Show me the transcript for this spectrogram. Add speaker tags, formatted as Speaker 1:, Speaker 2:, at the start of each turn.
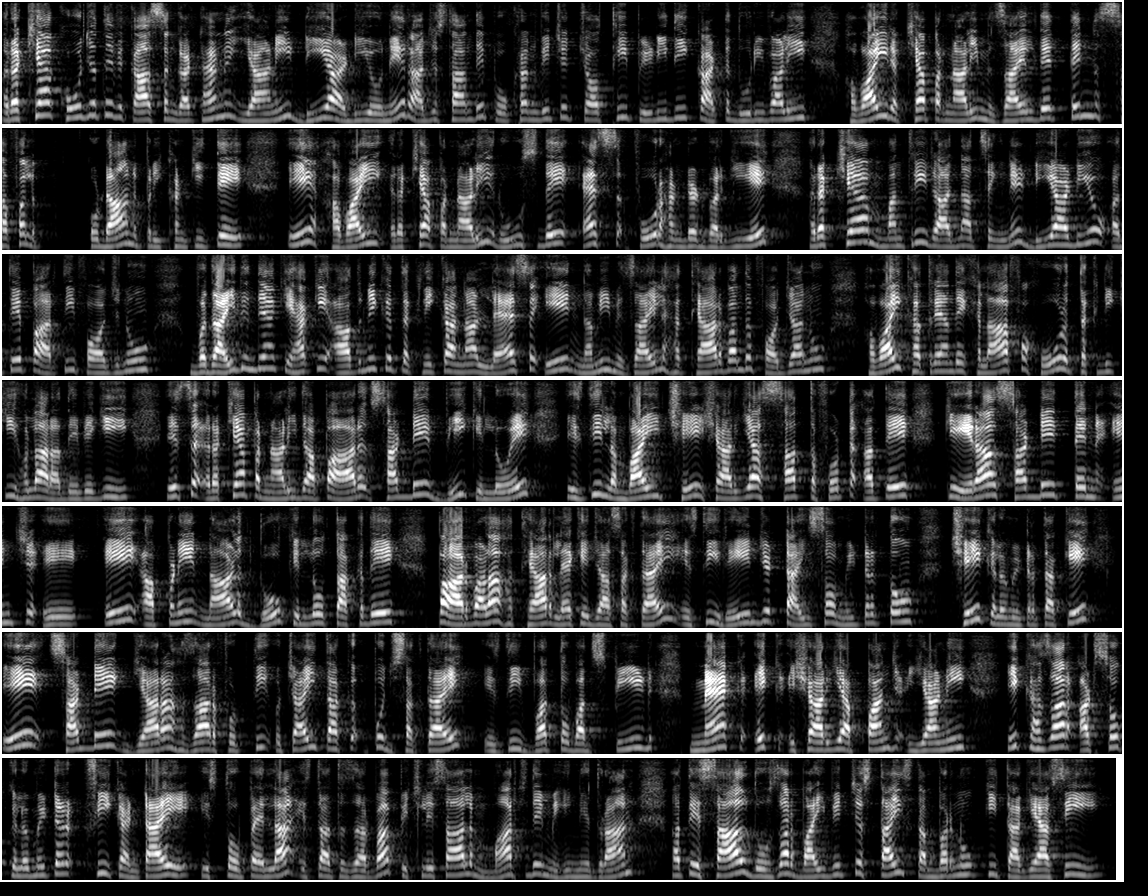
Speaker 1: ਰੱਖਿਆ ਖੋਜ ਅਤੇ ਵਿਕਾਸ ਸੰਗਠਨ ਯਾਨੀ DRDO ਨੇ ਰਾਜਸਥਾਨ ਦੇ ਪੋਖਰਨ ਵਿੱਚ ਚੌਥੀ ਪੀੜ੍ਹੀ ਦੀ ਘੱਟ ਦੂਰੀ ਵਾਲੀ ਹਵਾਈ ਰੱਖਿਆ ਪ੍ਰਣਾਲੀ ਮਿਜ਼ਾਈਲ ਦੇ ਤਿੰਨ ਸਫਲ ਉਡਾਨ ਪ੍ਰੀਖਣ ਕੀਤੇ। ਇਹ ਹਵਾਈ ਰੱਖਿਆ ਪ੍ਰਣਾਲੀ ਰੂਸ ਦੇ S400 ਵਰਗੀ ਏ ਰੱਖਿਆ ਮੰਤਰੀ ਰਾਜਨਾਥ ਸਿੰਘ ਨੇ DRDO ਅਤੇ ਭਾਰਤੀ ਫੌਜ ਨੂੰ ਵਧਾਈ ਦਿੰਦਿਆਂ ਕਿਹਾ ਕਿ ਆਧੁਨਿਕ ਤਕਨੀਕਾਂ ਨਾਲ ਲੈਸ ਇਹ ਨਵੀਂ ਮਿਜ਼ਾਈਲ ਹਥਿਆਰਬੰਦ ਫੌਜਾਂ ਨੂੰ ਹਵਾਈ ਖਤਰਿਆਂ ਦੇ ਖਿਲਾਫ ਹੋਰ ਤਕਨੀਕੀ ਹੁਲਾਰਾ ਦੇਵੇਗੀ। ਇਸ ਰੱਖਿਆ ਪ੍ਰਣਾਲੀ ਦਾ ਭਾਰ 20.5 ਕਿਲੋ ਏ। ਇਸ ਦੀ ਲੰਬਾਈ 6.7 ਫੁੱਟ ਅਤੇ ਘੇਰਾ 3.5 ਇੰਚ ਏ। ਇਹ ਆਪਣੇ ਨਾਲ 2 ਕਿਲੋ ਤੱਕ ਦੇ ਭਾਰ ਵਾਲਾ ਹਥਿਆਰ ਲੈ ਕੇ ਜਾ ਸਕਦਾ ਹੈ ਇਸ ਦੀ ਰੇਂਜ 250 ਮੀਟਰ ਤੋਂ 6 ਕਿਲੋਮੀਟਰ ਤੱਕ ਹੈ ਇਹ 11500 ਫੁੱਟ ਦੀ ਉਚਾਈ ਤੱਕ ਪੁੱਜ ਸਕਦਾ ਹੈ ਇਸ ਦੀ ਵੱਧ ਤੋਂ ਵੱਧ ਸਪੀਡ ਮੈਕ 1.5 ਯਾਨੀ 1800 ਕਿਲੋਮੀਟਰ ਫੀ ਘੰਟਾ ਹੈ ਇਸ ਤੋਂ ਪਹਿਲਾਂ ਇਸ ਦਾ ਤਜਰਬਾ ਪਿਛਲੇ ਸਾਲ ਮਾਰਚ ਦੇ ਮਹੀਨੇ ਦੌਰਾਨ ਅਤੇ ਸਾਲ 2022 ਵਿੱਚ 27 ਸਤੰਬਰ ਨੂੰ ਕੀਤਾ ਗਿਆ ਸੀ।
